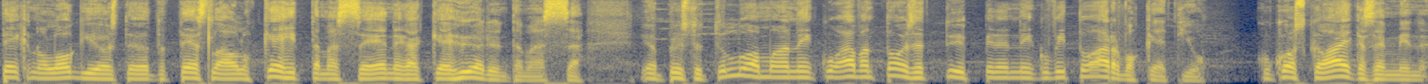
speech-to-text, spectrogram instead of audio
teknologioista, joita Tesla on ollut kehittämässä ja ennen kaikkea hyödyntämässä, niin on pystytty luomaan niin kuin aivan toiset tyyppinen niin kuin vittu arvoketju kuin koskaan aikaisemmin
